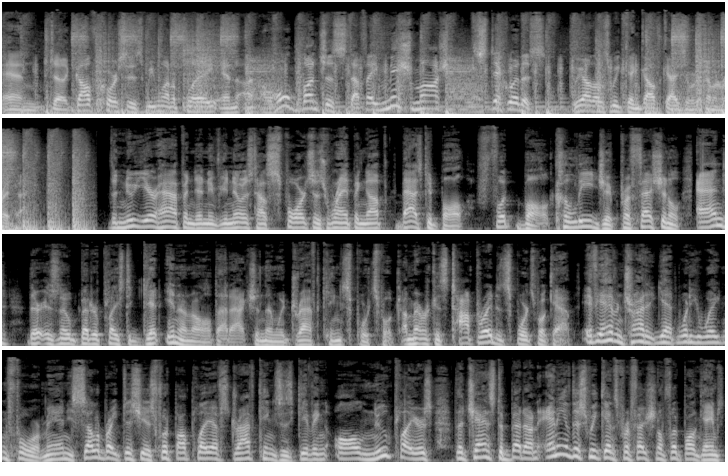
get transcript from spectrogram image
and uh, golf courses we want to play and a, a whole bunch of stuff. A mishmash. Stick with us. We are those weekend golf guys, and we're coming right back. The new year happened, and if you noticed how sports is ramping up, basketball, football, collegiate, professional, and there is no better place to get in on all that action than with DraftKings Sportsbook, America's top-rated sportsbook app. If you haven't tried it yet, what are you waiting for, man? You celebrate this year's football playoffs, DraftKings is giving all new players the chance to bet on any of this weekend's professional football games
